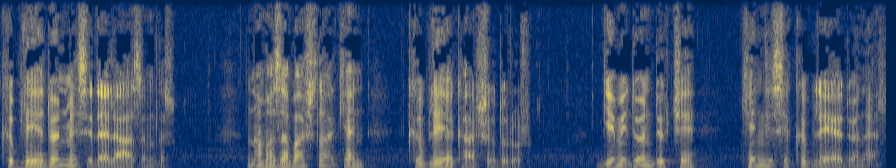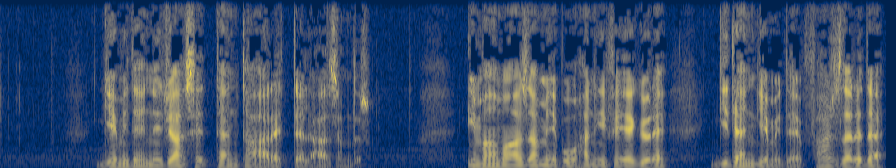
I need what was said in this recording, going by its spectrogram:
Kıbleye dönmesi de lazımdır. Namaza başlarken kıbleye karşı durur. Gemi döndükçe kendisi kıbleye döner. Gemide necasetten taharet de lazımdır. İmam-ı Azam Ebu Hanife'ye göre giden gemide farzları da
